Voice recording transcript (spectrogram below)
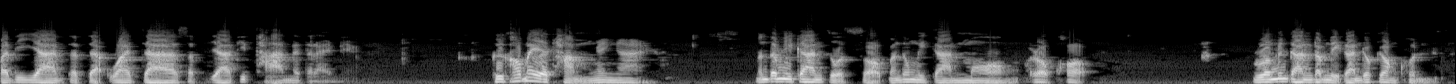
ปฏิญาณ สัจจะวาจา สัจญาทิฏฐานในแต่ไรเนี่ยคือเขาไม่ได้ทำง่าย ๆ มันต้องมีการตรวจสอบ มันต้องมีการมองรอบคอบ รวมถึงการดำหนิการยกย่องคนเ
